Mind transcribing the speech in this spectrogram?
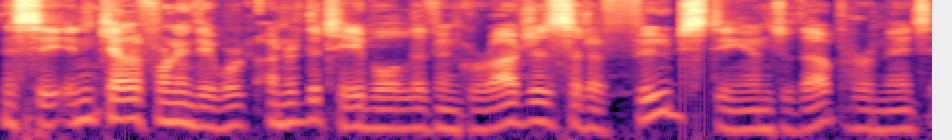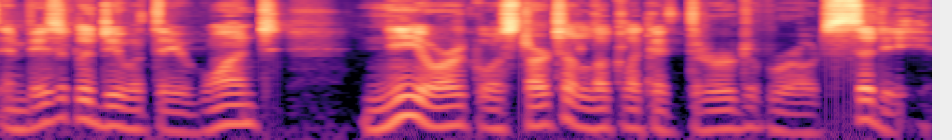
Let's see, in California, they work under the table, live in garages, set up food stands without permits, and basically do what they want. New York will start to look like a third world city.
